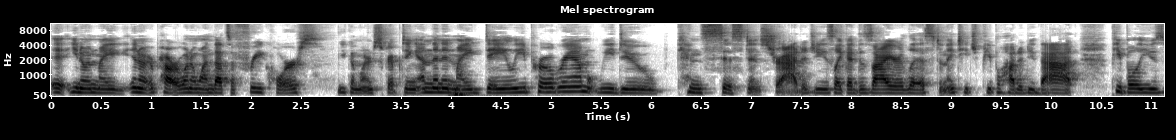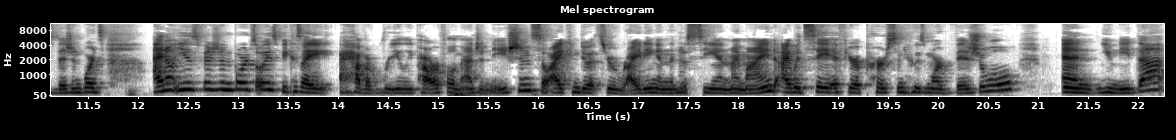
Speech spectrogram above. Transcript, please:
eh, you know, in my Inner Power 101, that's a free course. You can learn scripting. And then in my daily program, we do consistent strategies like a desire list. And I teach people how to do that. People use vision boards. I don't use vision boards always because I, I have a really powerful imagination. So I can do it through writing and then mm-hmm. just see in my mind. I would say if you're a person who's more visual, and you need that,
